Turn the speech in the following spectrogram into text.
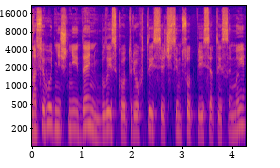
На сьогоднішній день близько 3757 е,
